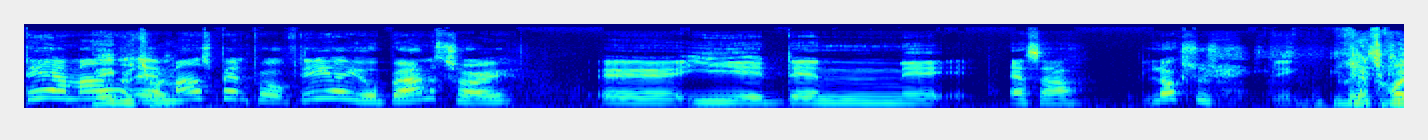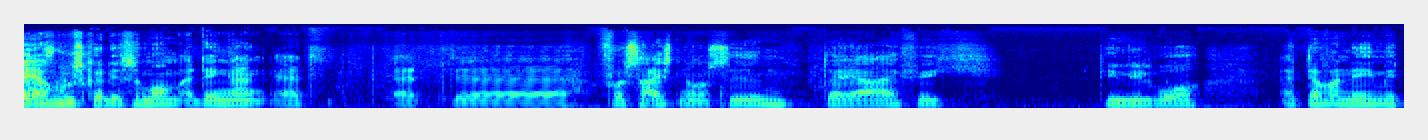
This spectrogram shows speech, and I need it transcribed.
Det er jeg meget, Babytøj. øh, meget spændt på, for det er jo børnetøj øh, i den, øh, altså, luksus Jeg tror, jeg husker det som om, at dengang, at, at øh, for 16 år siden, da jeg fik din lillebror, at der var name it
